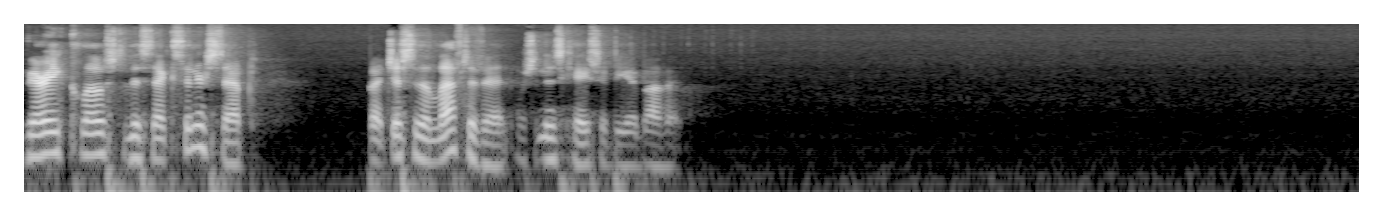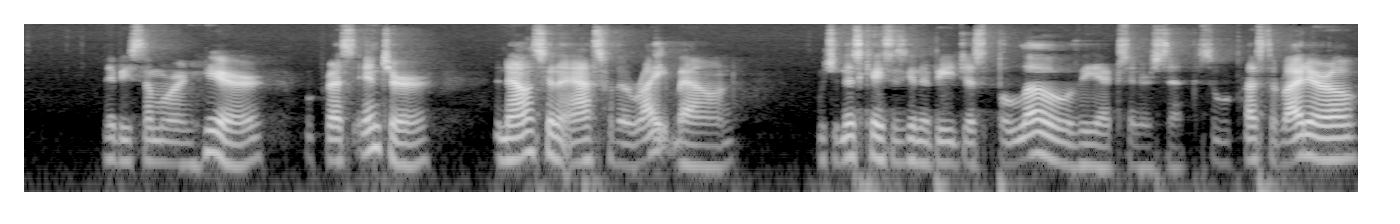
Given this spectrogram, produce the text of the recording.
very close to this x-intercept, but just to the left of it, which in this case would be above it. Maybe somewhere in here. We'll press enter, and now it's going to ask for the right bound, which in this case is going to be just below the x-intercept. So we'll press the right arrow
